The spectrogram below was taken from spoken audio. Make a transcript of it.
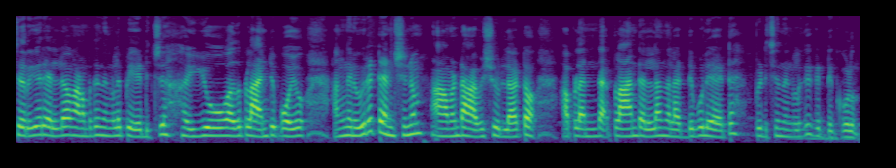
ചെറിയൊരു യെല്ലോ കാണുമ്പോൾ നിങ്ങൾ പേടിച്ച് അയ്യോ അത് പ്ലാന്റ് പോയോ? അങ്ങനെ ഒരു ടെൻഷനും ആവേണ്ട ആവശ്യമില്ല കേട്ടോ. ആ പ്ലാന്റ് പ്ലാന്റ് എല്ലാം നല്ല അടിപൊളിയായിട്ട് പിടിച്ച് നിങ്ങൾക്ക് കിട്ടിക്കോളും.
